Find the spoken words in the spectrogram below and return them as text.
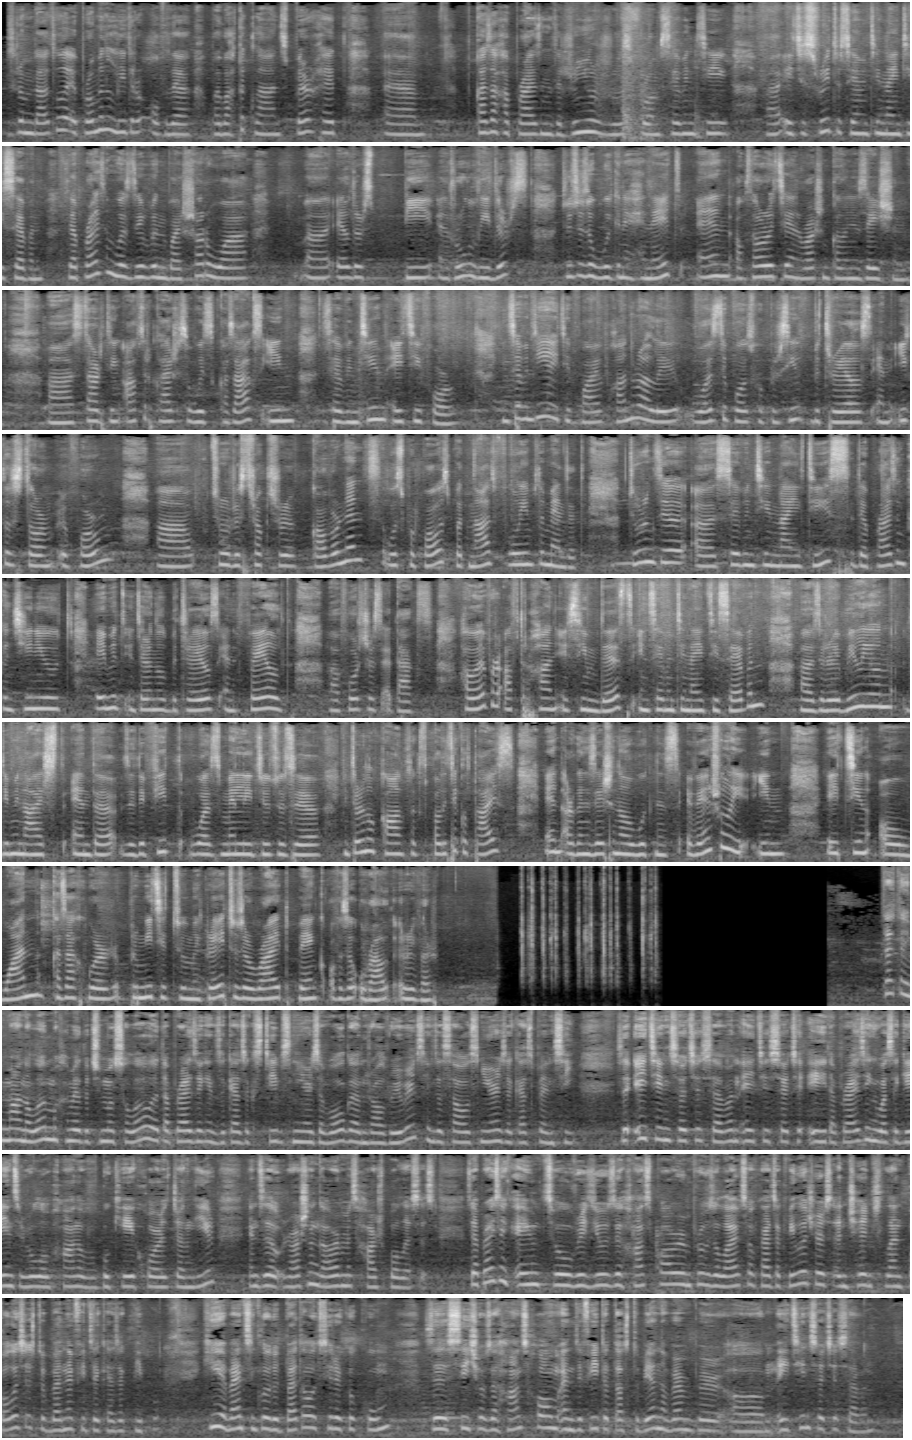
Syrym Datuly, a prominent leader of the Baybakty clan, spearhead um, Kazakh uprising, the junior Rus from 1783 uh, to 1797. The uprising was driven by Sharwa uh, elders and rule leaders due to the weakening Khanate and authority and Russian colonization, uh, starting after clashes with Kazakhs in 1784. In 1785, Khan Ali was deposed for perceived betrayals and Igelstrom reform uh, to restructure governance was proposed but not fully implemented. During the uh, 1790s, the uprising continued amid internal betrayals and failed uh, fortress attacks. However, after Khan Asim death in 17 1797, uh, the rebellion diminished and uh, the defeat was mainly due to the internal conflicts, political ties, and organizational weakness. Eventually, in 1801, Kazakhs were permitted to migrate to the right bank of the Ural River. Tataymanullah Muhammad Chimusullah led uprising in the Kazakh steppes near the Volga and Ural rivers in the south near the Caspian Sea. The 1837-1838 uprising was against the rule of Khan of Bukey Horde Jangir and the Russian government's harsh policies. The uprising aimed to reduce the Khan's power, improve the lives of Kazakh villagers, and change land policies to benefit the Kazakh people. Key events included Battle of Sirikukum, the siege of the Khan's home, and defeat at Astubia November um, 1837.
